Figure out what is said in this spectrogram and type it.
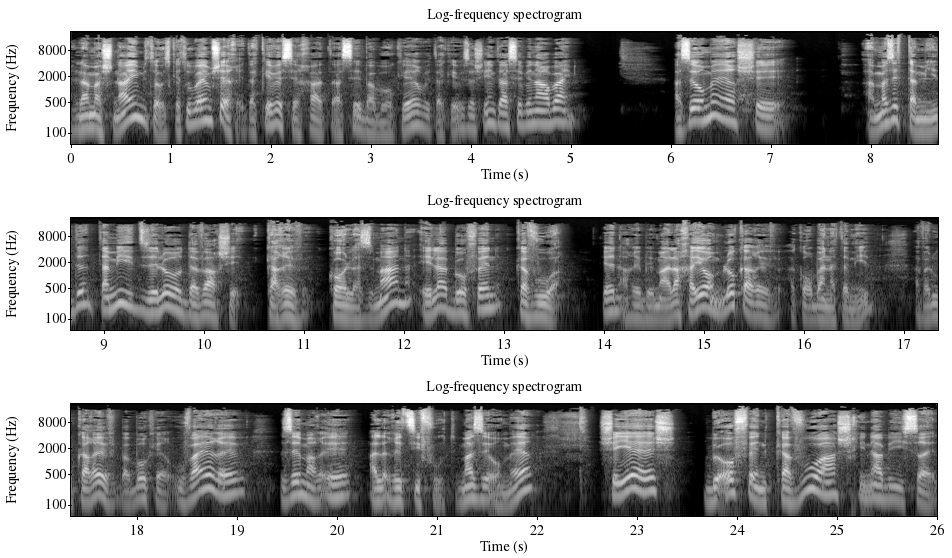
למה שניים? טוב, אז כתוב בהמשך, את הכבש אחד תעשה בבוקר, ואת הכבש השני תעשה בין הארבעים. אז זה אומר ש... מה זה תמיד? תמיד זה לא דבר שקרב כל הזמן, אלא באופן קבוע. כן, הרי במהלך היום לא קרב הקורבן התמיד, אבל הוא קרב בבוקר ובערב, זה מראה על רציפות. מה זה אומר? שיש באופן קבוע שכינה בישראל.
